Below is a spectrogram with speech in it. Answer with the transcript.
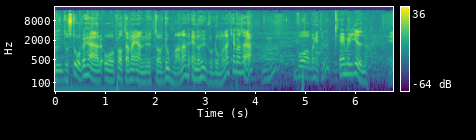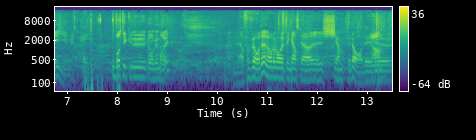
Då, eh, då står vi här och pratar med en utav domarna, en av huvuddomarna kan man säga. Vad, vad heter du? Emil Hjul. Hej Emil. Hej. Vad tycker du dagen varit? Ja, för vår del har det varit en ganska eh, kämpig dag. Det är Ja. ju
